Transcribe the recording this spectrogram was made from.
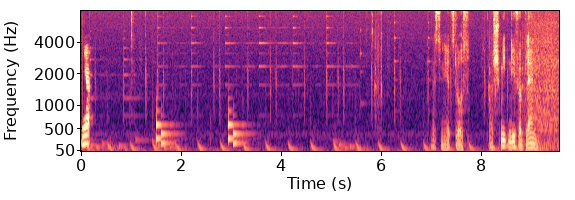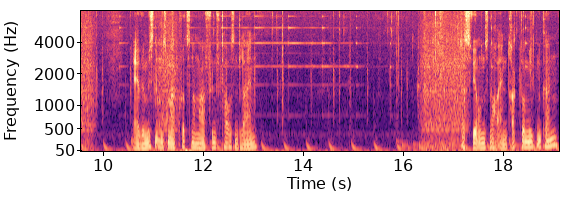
Ja. Was ist denn jetzt los? Was schmieden die für Pläne? Äh, wir müssen uns mal kurz nochmal 5000 leihen. Dass wir uns noch einen Traktor mieten können.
